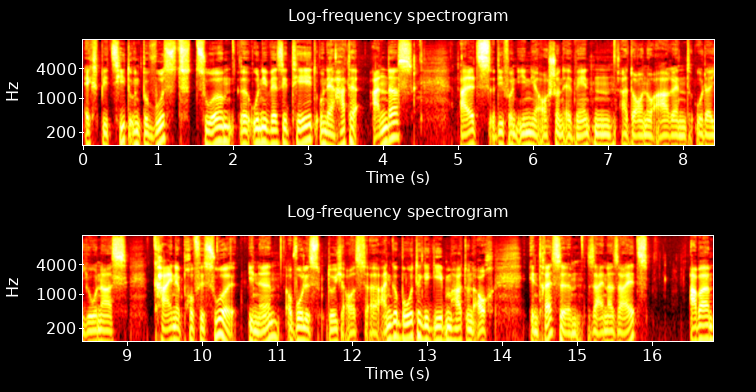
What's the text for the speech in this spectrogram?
explizit und bewusst zur äh, Universität. Und er hatte anders als die von Ihnen ja auch schon erwähnten Adorno, Arendt oder Jonas keine Professur inne, obwohl es durchaus äh, Angebote gegeben hat und auch Interesse seinerseits. Aber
